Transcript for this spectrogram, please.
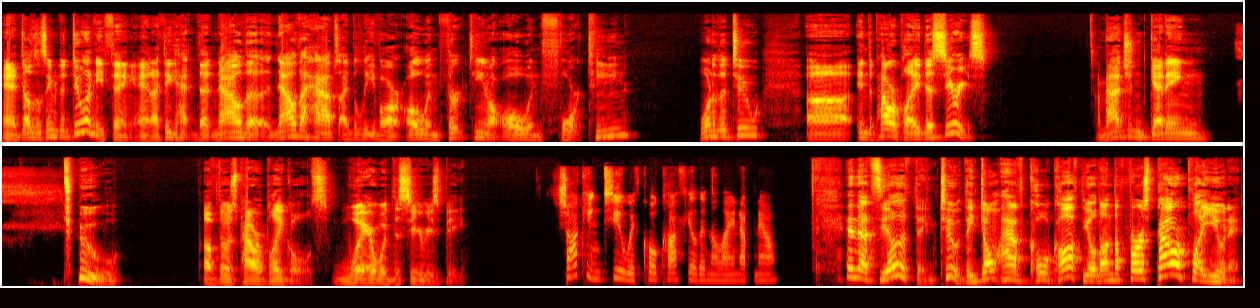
and it doesn't seem to do anything. And I think that now the now the Habs I believe are 0 and 13 or 0 and 14, one of the two, uh, in the power play this series. Imagine getting two of those power play goals. Where would the series be? Shocking too with Cole Caufield in the lineup now. And that's the other thing too. They don't have Cole Caufield on the first power play unit.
